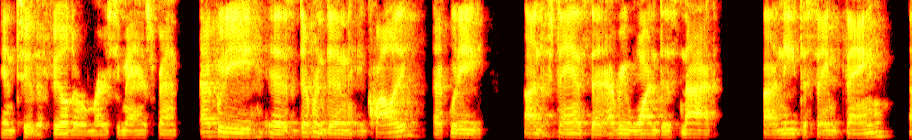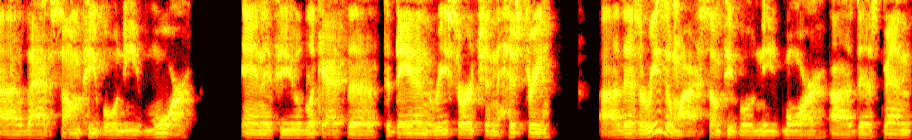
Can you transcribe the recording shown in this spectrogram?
into the field of emergency management. Equity is different than equality. Equity understands that everyone does not uh, need the same thing, uh, that some people need more. And if you look at the, the data and the research and the history, uh, there's a reason why some people need more. Uh, there's been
